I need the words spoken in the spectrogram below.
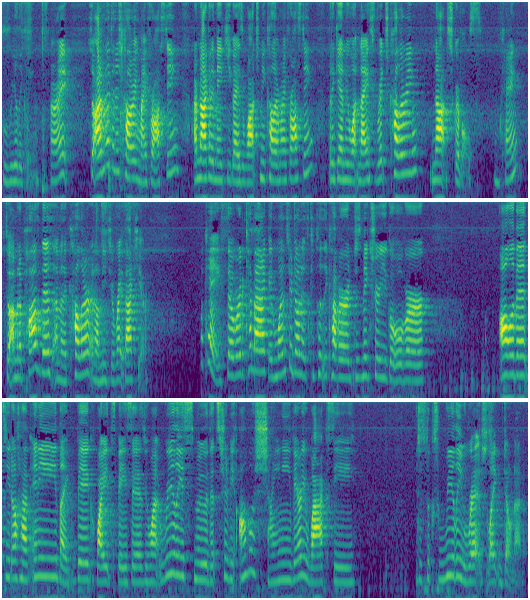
really clean. All right, so I'm gonna finish coloring my frosting. I'm not gonna make you guys watch me color my frosting, but again, we want nice rich coloring not scribbles. Okay? So I'm going to pause this, I'm going to color, and I'll meet you right back here. Okay, so we're going to come back, and once your donut's completely covered, just make sure you go over all of it so you don't have any like big white spaces. We want really smooth. It should be almost shiny, very waxy. It just looks really rich, like donut,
